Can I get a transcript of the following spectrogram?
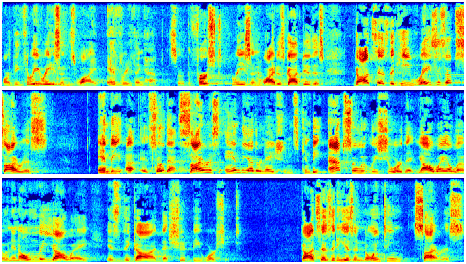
are the three reasons why everything happens. So, the first reason, why does God do this? God says that he raises up Cyrus and the, uh, so that Cyrus and the other nations can be absolutely sure that Yahweh alone and only Yahweh is the God that should be worshiped. God says that he is anointing Cyrus,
